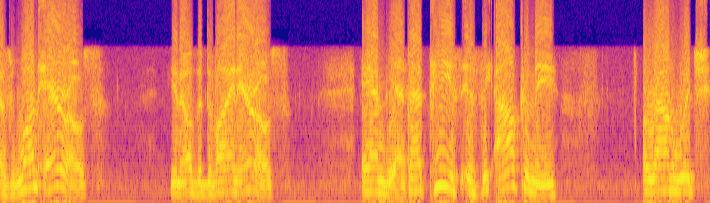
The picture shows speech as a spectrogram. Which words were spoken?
as one eros, you know, the divine eros, and Yes. that piece is the alchemy around which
